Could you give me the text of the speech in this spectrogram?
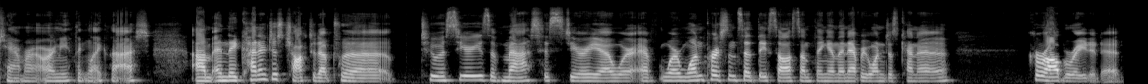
camera or anything like that. Um, and they kind of just chalked it up to a to a series of mass hysteria where ev- where one person said they saw something and then everyone just kind of corroborated it,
